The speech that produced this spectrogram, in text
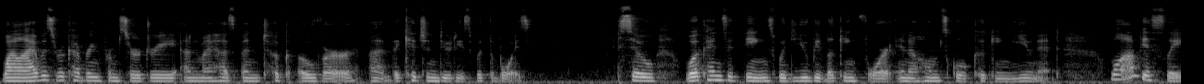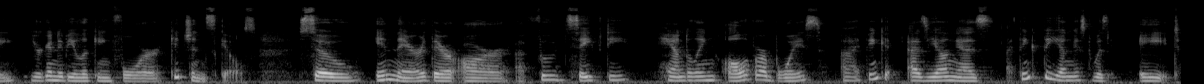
while I was recovering from surgery and my husband took over uh, the kitchen duties with the boys. So what kinds of things would you be looking for in a homeschool cooking unit? Well, obviously, you're going to be looking for kitchen skills. So in there, there are uh, food safety, handling. All of our boys, uh, I think as young as, I think the youngest was eight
